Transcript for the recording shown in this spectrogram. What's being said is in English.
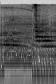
Bye.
